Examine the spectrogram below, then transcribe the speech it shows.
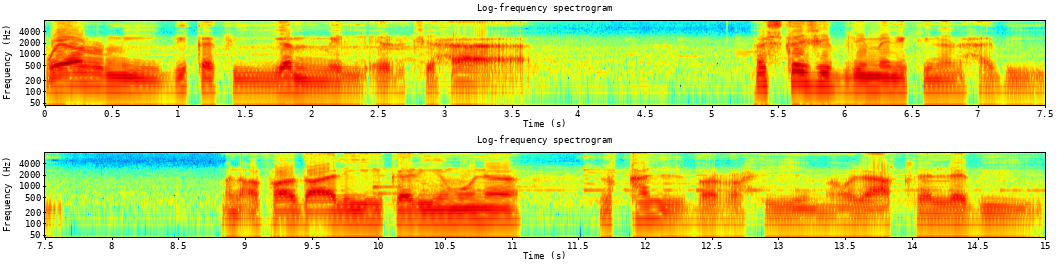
ويرمي بك في يم الارتحال. فاستجب لملكنا الحبيب. من أفاض عليه كريمنا القلب الرحيم والعقل اللبيب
